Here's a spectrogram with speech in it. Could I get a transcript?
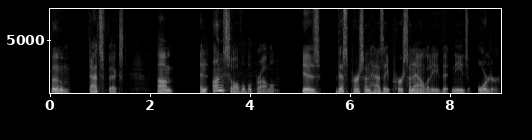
Boom, that's fixed. Um, an unsolvable problem is this person has a personality that needs order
